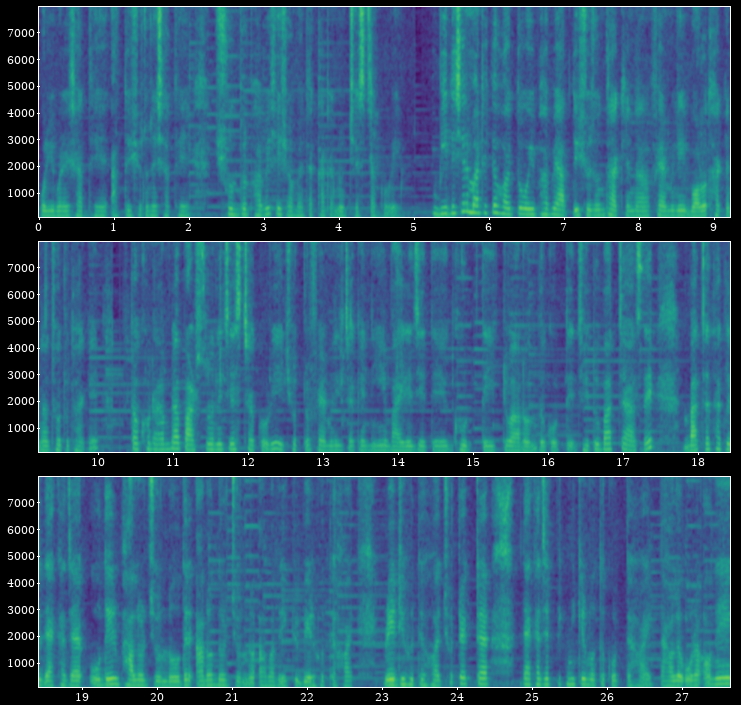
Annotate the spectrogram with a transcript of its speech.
পরিবারের সাথে আত্মীয় স্বজনের সাথে সুন্দরভাবে সেই সময়টা কাটানোর চেষ্টা করি। বিদেশের মাটিতে হয়তো ওইভাবে আত্মীয় স্বজন থাকে না ফ্যামিলি বড় থাকে না, ছোট থাকে। তখন আমরা পার্সোনালি চেষ্টা করি এই ছোট্ট ফ্যামিলিটাকে নিয়ে বাইরে যেতে, ঘুরতে, একটু আনন্দ করতে। যেহেতু বাচ্চা আছে, বাচ্চা থাকলে দেখা যায় ওদের ভালোর জন্য, ওদের আনন্দের জন্য আমাদের একটু বের হতে হয় রেডি হতে হয়, ছোট্ট একটা দেখা যায় পিকনিকের মতো করতে হয়। তাহলে ওরা অনেক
